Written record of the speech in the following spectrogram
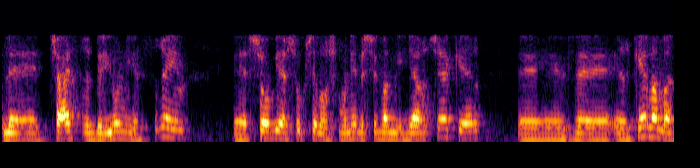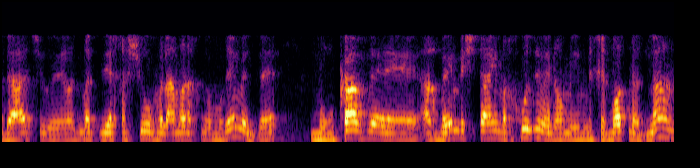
ל-19 ביוני 20, שווי השוק שלו 87 מיליארד שקל, והרכב המדד, שהוא עוד מעט יהיה חשוב ולמה אנחנו אומרים את זה, מורכב 42% ממנו מחברות נדל"ן,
